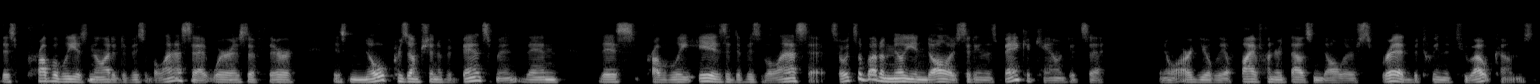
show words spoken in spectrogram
this probably is not a divisible asset. Whereas if there is no presumption of advancement, then this probably is a divisible asset. So it's about a million dollars sitting in this bank account. It's a, you know, arguably a $500,000 spread between the two outcomes.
